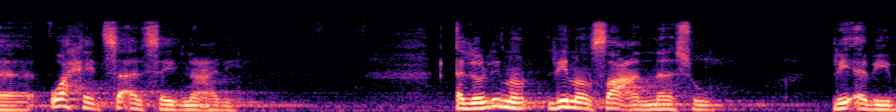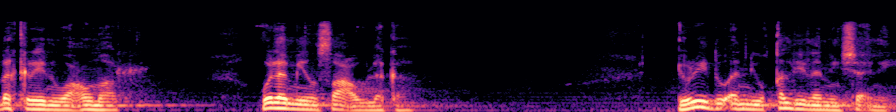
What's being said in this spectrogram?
آه واحد سأل سيدنا علي قال له لمن, لمن صاع الناس؟ لأبي بكر وعمر. ولم ينصاعوا لك. يريد أن يقلل من شأنه.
